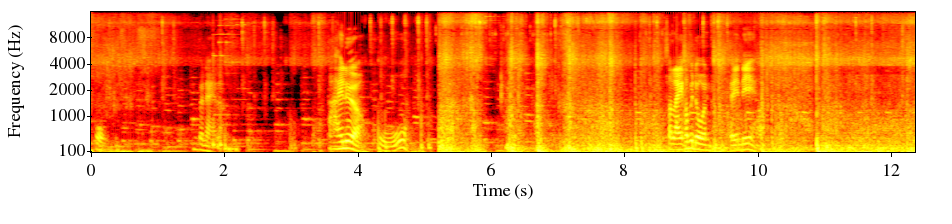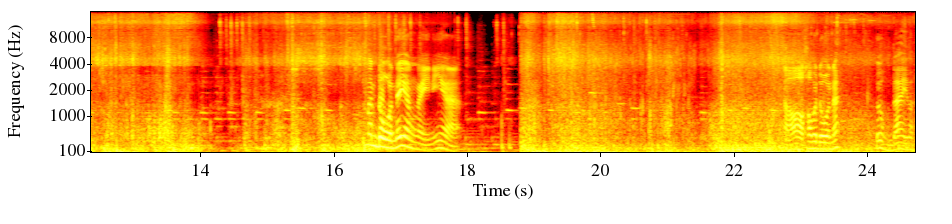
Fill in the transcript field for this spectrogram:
โหมัน ไปไหนแล้วตายเลยเหรอโอ้โหสไลด์เข้าไปโดนใจเย็นดีมันโดนได้ยังไงเนี่ย อ๋อ เข้ามาโดนนะ เฮ้ยผมได้ปะ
